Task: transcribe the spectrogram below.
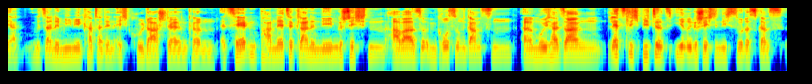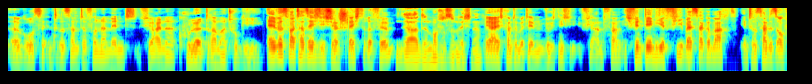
der hat mit seiner Mimik hat er den echt cool darstellen können. Erzählt ein paar nette kleine Nebengeschichten, aber so im Großen und Ganzen äh, muss ich halt sagen, letztlich bietet ihre Geschichte nicht so das ganz äh, große interessante Fundament für eine coole Dramaturgie. Elvis war tatsächlich der schlechtere Film. Ja, den mochtest du nicht, ne? Ja, ich konnte mit dem wirklich nicht viel anfangen. Ich finde den hier viel besser gemacht. Interessant ist auch,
